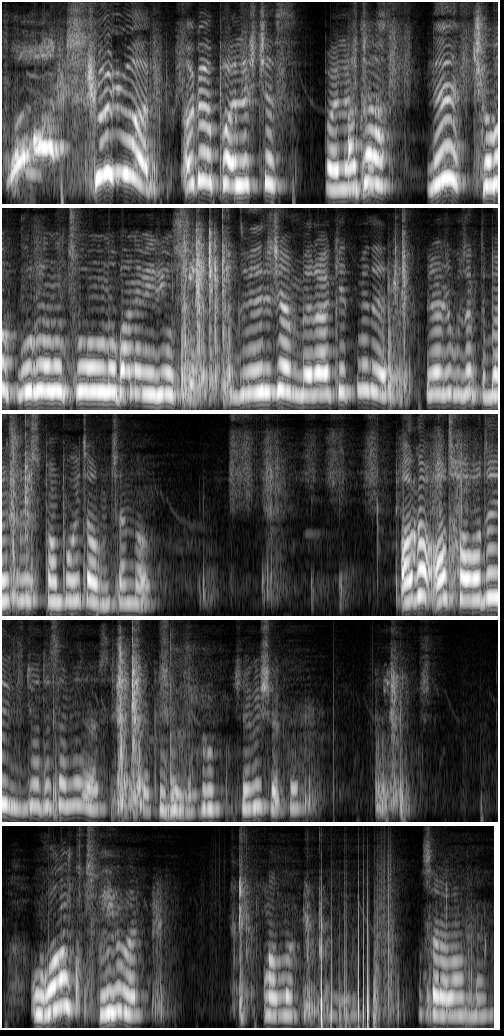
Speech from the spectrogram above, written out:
What? Köy var! Aga paylaşacağız. Paylaşacağız. Aga Ne? çabuk buranın tohumunu bana veriyorsun. Vereceğim merak etme de. Birazcık uzakta ben şuraya spam point aldım sen de al. Aga at havada gidiyor desem ne dersin? Şaka şaka. Şaka şaka. Oha lan kutup var. Allah. Saralan ben.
